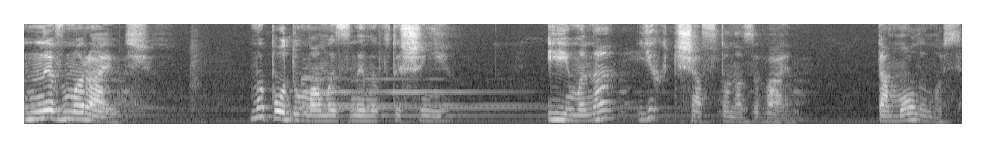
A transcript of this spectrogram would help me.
не вмирають. Ми подумами з ними в тишині, і імена їх часто називаємо та молимось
